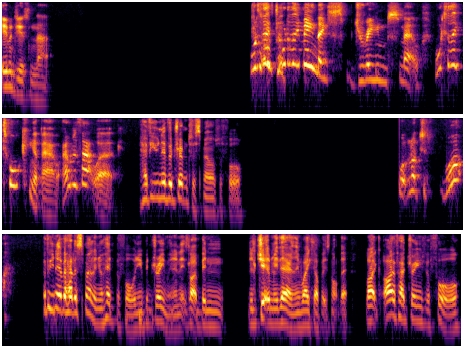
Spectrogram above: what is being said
images and that. What do they? What do they mean? They s- dream smell. What are they talking about? How does that work? have you never dreamt of smells before? What? Not just what? Have you never had a smell in your head before when you've been dreaming and it's like been legitimately there and then wake up it's not there? Like I've had dreams before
